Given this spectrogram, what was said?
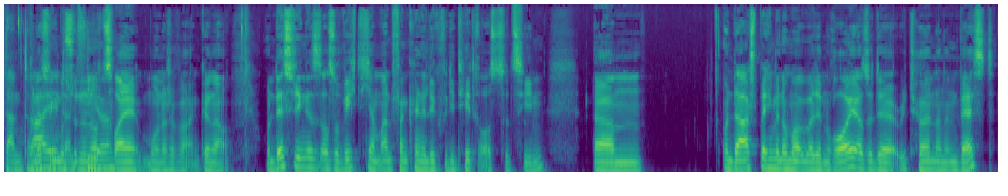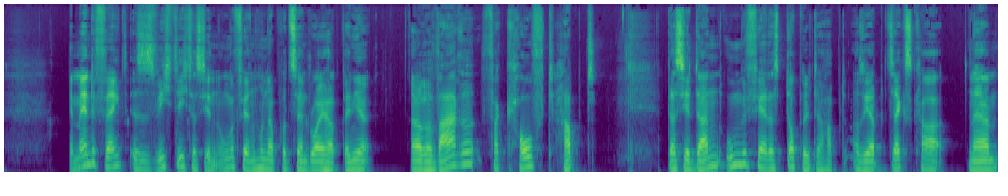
dann Und drei, deswegen musst du nur vier. noch zwei Monate warten, genau. Und deswegen ist es auch so wichtig, am Anfang keine Liquidität rauszuziehen. Ähm, und da sprechen wir nochmal über den ROI, also der Return on Invest. Im Endeffekt ist es wichtig, dass ihr einen ungefähr einen 100% ROI habt. Wenn ihr eure Ware verkauft habt, dass ihr dann ungefähr das Doppelte habt. Also ihr habt 6K, naja,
